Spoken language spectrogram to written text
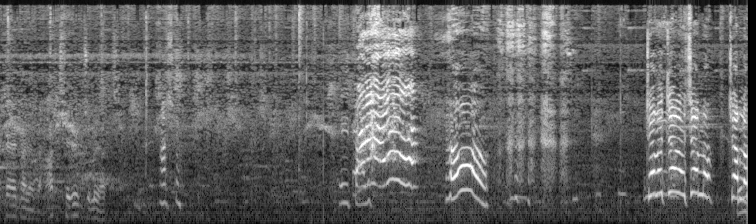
একা একা যাবে হাত ছেড়ে চলে যাচ্ছে। আসো। এই তার চলো চলো চলো। চলো।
